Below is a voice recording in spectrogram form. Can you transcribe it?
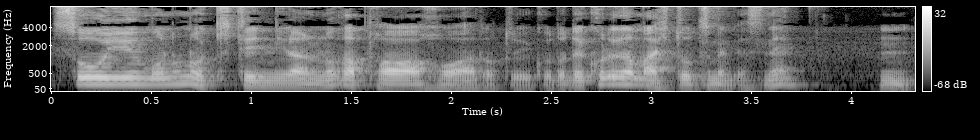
そういうものの起点になるのがパワーフォワードということで、これがまあ一つ目ですね。うん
